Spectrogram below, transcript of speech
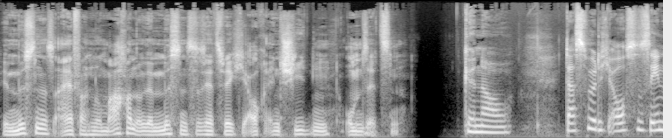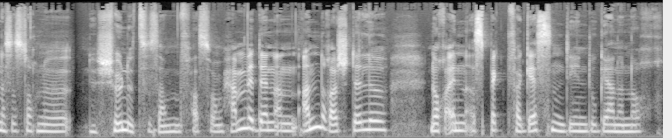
Wir müssen es einfach nur machen und wir müssen es jetzt wirklich auch entschieden umsetzen. Genau. Das würde ich auch so sehen. Das ist doch eine, eine, schöne Zusammenfassung. Haben wir denn an anderer Stelle noch einen Aspekt vergessen, den du gerne noch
